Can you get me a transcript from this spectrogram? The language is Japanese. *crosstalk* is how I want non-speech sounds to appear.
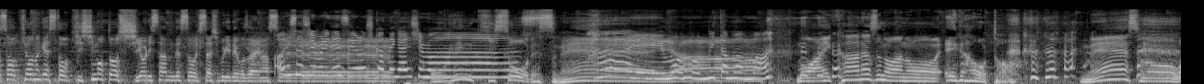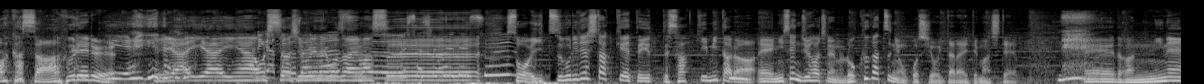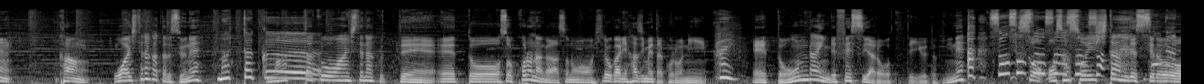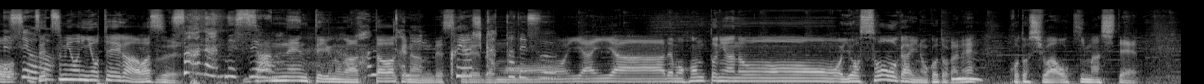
こそ。今日のゲスト岸本しおりさんです。お久しぶりでございます。お久しぶりです。よろしくお願いします。お元気そうですね。はい。もう見たままもう相変わらずのあの笑顔と *laughs* ねその若さあふれる。いやいやいやお久しぶりでございます。そういつぶりでしたっけって言ってさっき見たら、うん、えー、2018年の6月にお越しをいただいてまして、ね。えー、だから2年間お会いしてなかったですよね。全く。全くお会いしてなくて、えー、っとそうコロナがその広がり始めた頃に、はい、えー、っとオンラインでフェスやろうっていう時にねあそうそうそうお誘いしたんですけど絶妙に予定が合わずそうなんですよ。残念っていうのがあったわけなんですけれどもいやいやでも本当にあのー、予想外のことがね、うん、今年は起きまして。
